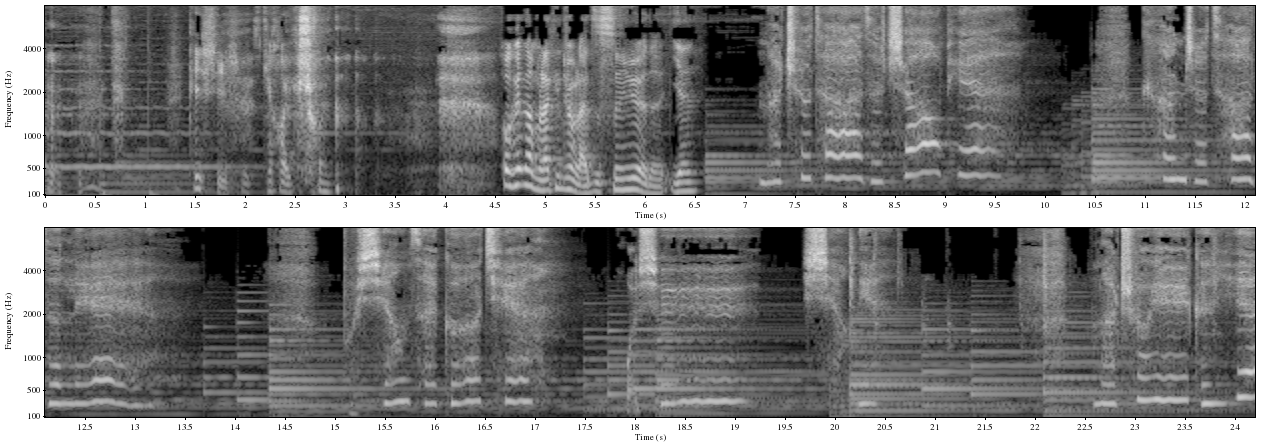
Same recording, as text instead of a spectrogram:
可以试一试，挺好一个双音。OK，那我们来听这首来自孙悦的《烟》。拿出他的照片，看着他的脸，不想再搁浅，或许想念。拿出一根烟，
